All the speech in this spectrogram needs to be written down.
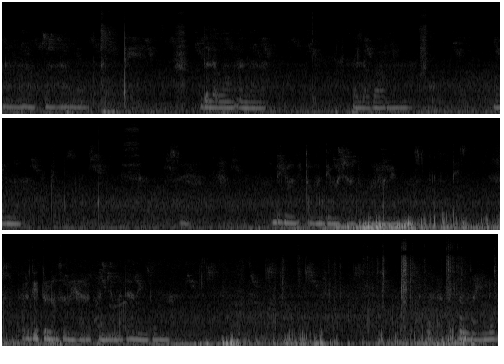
Naapal namin. Eh, Dalawang ano, warming. Ayan o. Hindi naman ito, hindi masyadong maraming bunga. Pero dito lang sa may harapan niya, madaming bunga. Malapit ng mahinog.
